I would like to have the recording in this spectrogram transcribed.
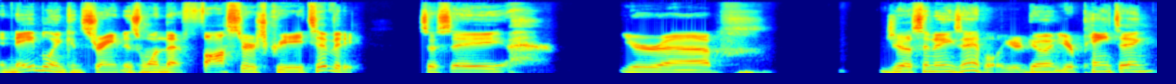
enabling constraint is one that fosters creativity. So say you're uh, just an example. You're doing you're painting,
